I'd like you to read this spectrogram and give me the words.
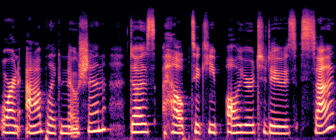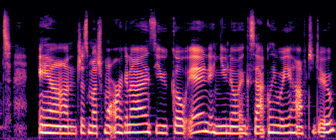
or an app like Notion does help to keep all your to dos set and just much more organized. You go in and you know exactly what you have to do.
